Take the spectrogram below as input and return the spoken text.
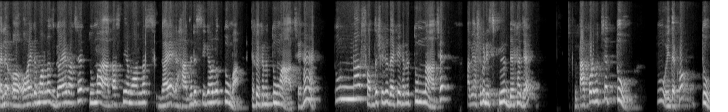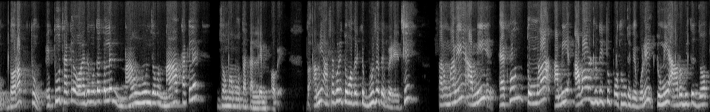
তাহলে ওয়াহিদে মোহান্নাস গায়েব আছে, তুমা, তাসনিয়া মোহান্নাস গায়ে হাজিরের সিগা হলো তুমা। দেখো এখানে তুমা আছে হ্যাঁ? তুন্না শব্দ শেষে দেখে এখানে তুন্না আছে। আমি আশা করি স্ক্রিনে দেখা যায়। তারপরে হচ্ছে তু। তু, এই দেখো, তু দরাব তু। এই তু থাকলে ওয়াহিদে মোতাকাল্লেম না নুন যখন না থাকলে জমা মোতাকাল্লেম হবে। তো আমি আশা করি তোমাদেরকে বুঝাতে পেরেছি। তার মানে আমি এখন তোমরা, আমি আবার যদি একটু প্রথম থেকে বলি, তুমি আরবিতে যত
